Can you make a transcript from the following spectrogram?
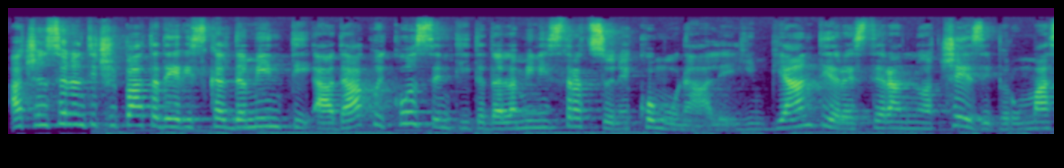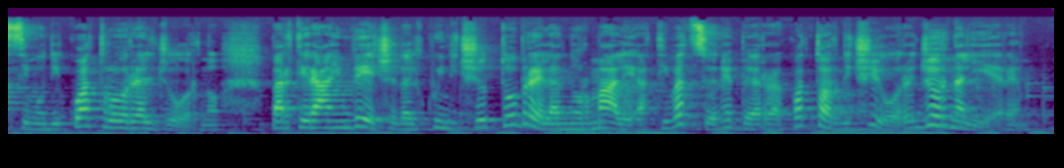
Accensione anticipata dei riscaldamenti ad acque consentite dall'amministrazione comunale. Gli impianti resteranno accesi per un massimo di 4 ore al giorno. Partirà invece dal 15 ottobre la normale attivazione per 14 ore giornaliere.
